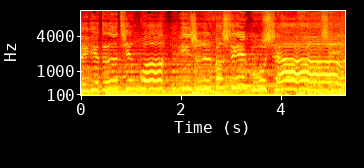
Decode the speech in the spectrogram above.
每夜的牵挂，一直放心不下。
